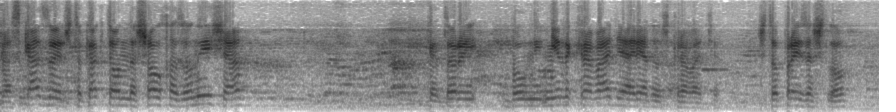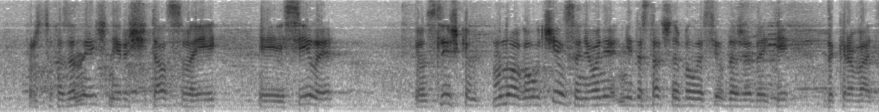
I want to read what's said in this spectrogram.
рассказывает, что как-то он нашел Хазуныша, который был не на кровати, а рядом с кроватью. Что произошло? Просто Хазаныч не рассчитал свои э, силы, и он слишком много учился, у него не, недостаточно было сил даже дойти до кровати.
